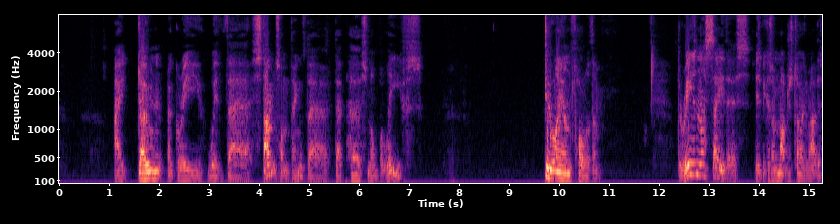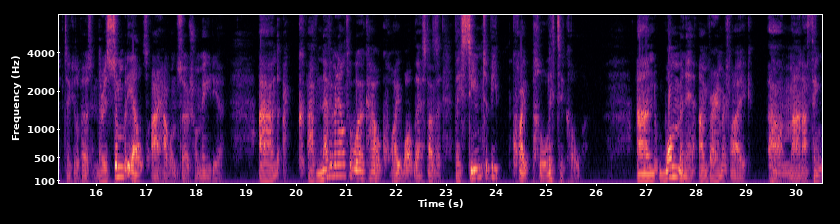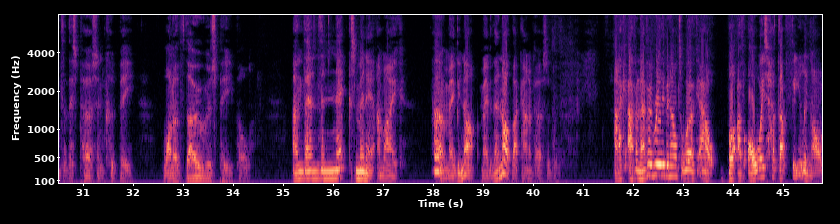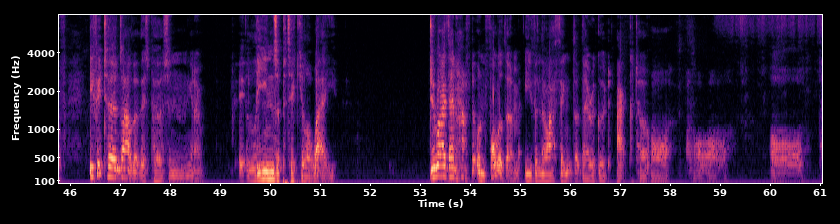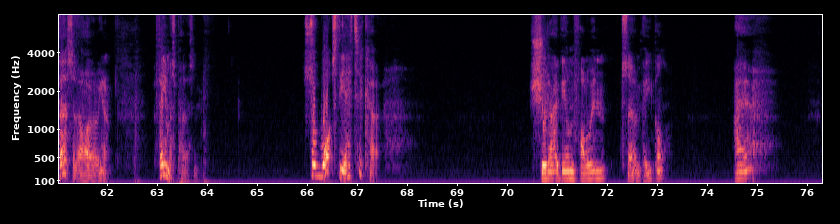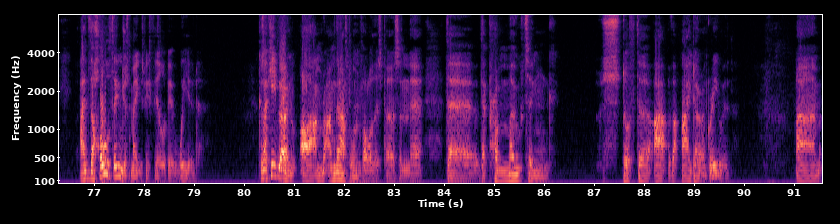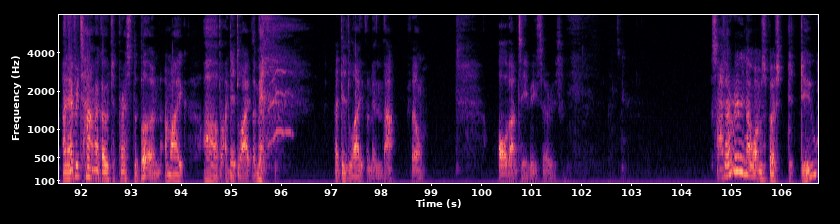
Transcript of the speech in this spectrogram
I don't agree with their stance on things, their their personal beliefs, do I unfollow them? The reason I say this is because I'm not just talking about this particular person. There is somebody else I have on social media, and I I've never been able to work out quite what their stance is. They seem to be quite political. And one minute I'm very much like, oh man, I think that this person could be one of those people. And then the next minute I'm like, oh, maybe not. Maybe they're not that kind of person. And I, have never really been able to work it out, but I've always had that feeling of if it turns out that this person, you know, it leans a particular way, do I then have to unfollow them even though I think that they're a good actor or or or person or you know famous person? So what's the etiquette? Should I be unfollowing certain people? I, I the whole thing just makes me feel a bit weird because I keep going. Oh, I'm I'm gonna have to unfollow this person. They're they're they're promoting stuff that I, that I don't agree with. Um, and every time I go to press the button, I'm like, oh, but I did like them. I did like them in that film or that TV series. So I don't really know what I'm supposed to do.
